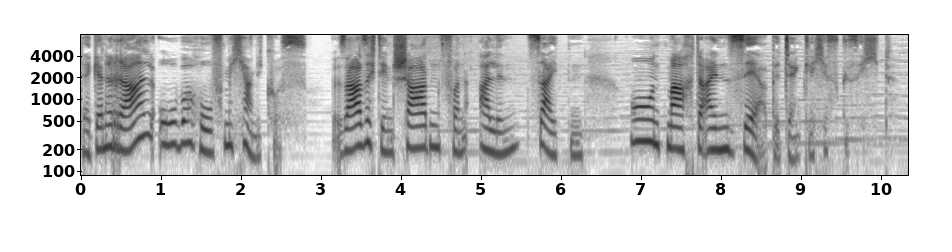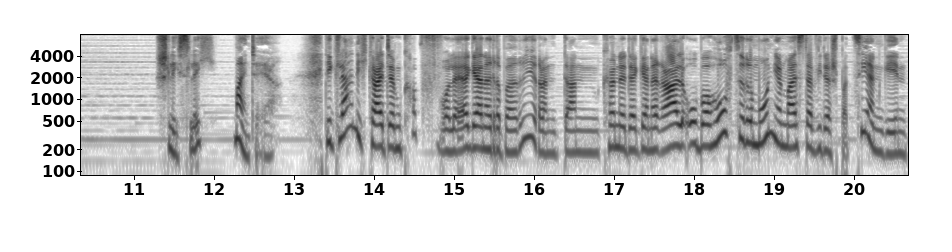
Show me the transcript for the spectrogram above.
Der General Oberhofmechanikus besah sich den Schaden von allen Seiten und machte ein sehr bedenkliches Gesicht. Schließlich meinte er, die Kleinigkeit im Kopf wolle er gerne reparieren, dann könne der General-Oberhof-Zeremonienmeister wieder spazieren gehen.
